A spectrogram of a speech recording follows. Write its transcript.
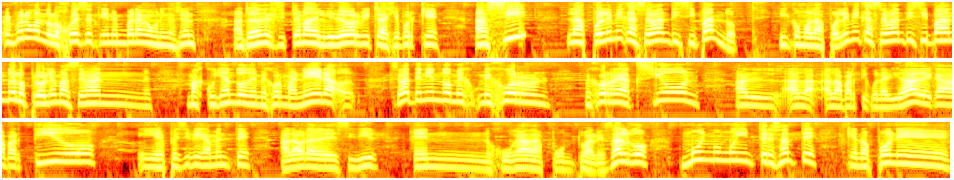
es bueno cuando los jueces tienen buena comunicación a través del sistema del video arbitraje porque así las polémicas se van disipando y como las polémicas se van disipando los problemas se van mascullando de mejor manera se va teniendo mej- mejor mejor reacción a, la, particularidad de cada partido y específicamente a la hora de decidir en jugadas puntuales. Algo muy muy muy interesante que nos pone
